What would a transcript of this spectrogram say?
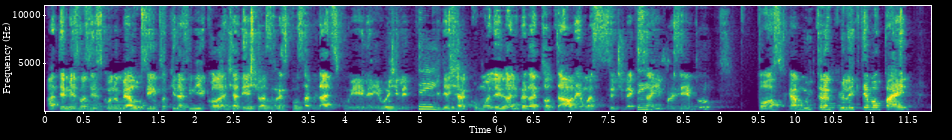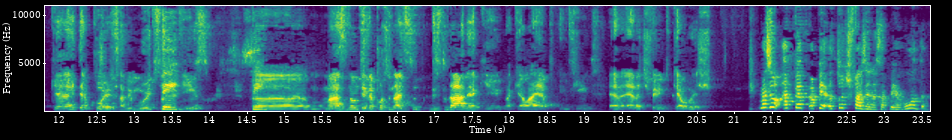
Até mesmo às vezes quando eu me ausento aqui da vinícola, já deixo as responsabilidades com ele. Aí hoje ele me deixa como a liberdade total, né? Mas se eu tiver que Sim. sair, por exemplo, posso ficar muito tranquilo aí que tem meu pai que é de apoio. Ele sabe muito sobre Sim. vinhos. Uh, mas não teve a oportunidade de estudar, né? Que naquela época, enfim, era, era diferente do que é hoje. Mas eu estou te fazendo essa pergunta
